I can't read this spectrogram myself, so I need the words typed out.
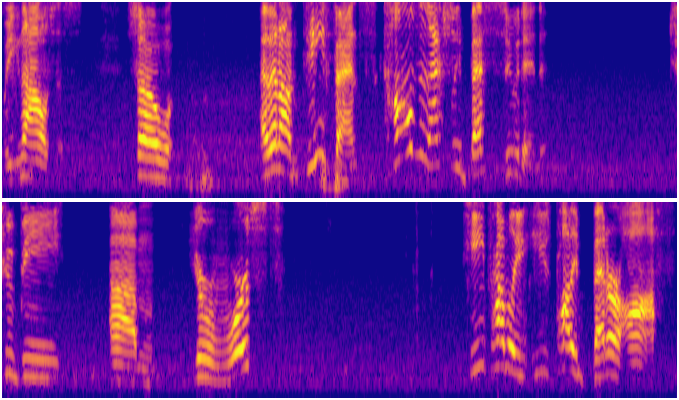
We acknowledge this. So, and then on defense, Collins is actually best suited to be um, your worst. He probably he's probably better off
